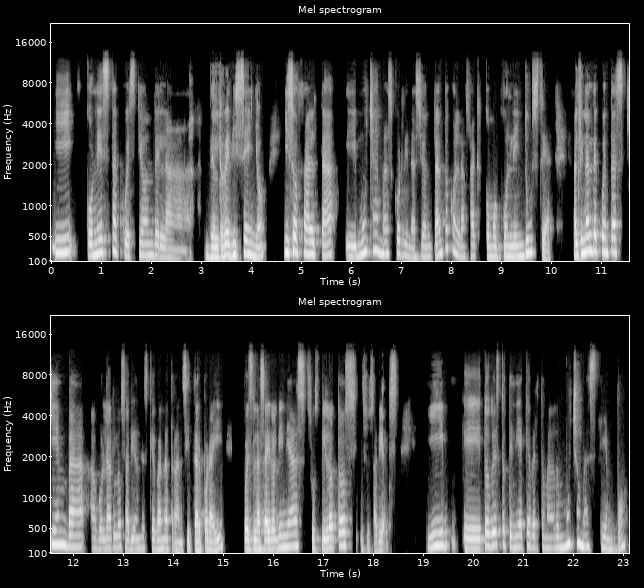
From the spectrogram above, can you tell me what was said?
Y con esta cuestión de la, del rediseño, hizo falta eh, mucha más coordinación, tanto con la FAC como con la industria. Al final de cuentas, ¿quién va a volar los aviones que van a transitar por ahí? Pues las aerolíneas, sus pilotos y sus aviones. Y eh, todo esto tenía que haber tomado mucho más tiempo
